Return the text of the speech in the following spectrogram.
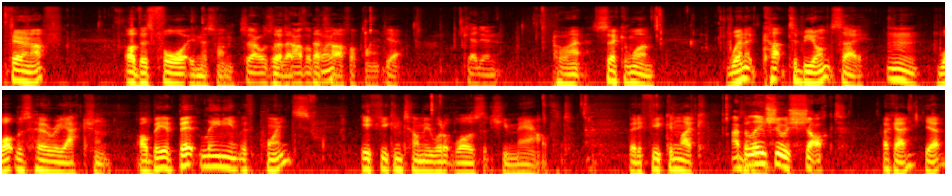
fair enough. Oh, there's four in this one. So that was so worth that's, half a point. that's point? half a point. Yeah. Get in. All right. Second one. When it cut to Beyonce, Mm. what was her reaction? I'll be a bit lenient with points if you can tell me what it was that she mouthed. But if you can, like, I believe she was shocked, okay, yeah,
